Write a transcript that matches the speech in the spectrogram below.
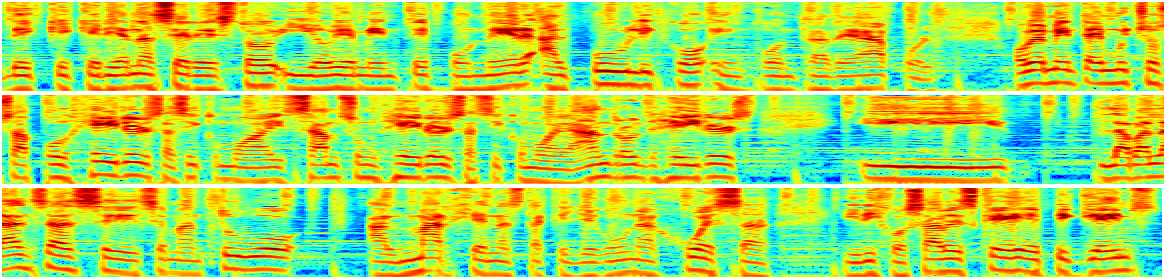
de que querían hacer esto y obviamente poner al público en contra de Apple. Obviamente hay muchos Apple haters, así como hay Samsung haters, así como hay Android haters y la balanza se, se mantuvo al margen hasta que llegó una jueza y dijo, ¿sabes qué, Epic Games?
